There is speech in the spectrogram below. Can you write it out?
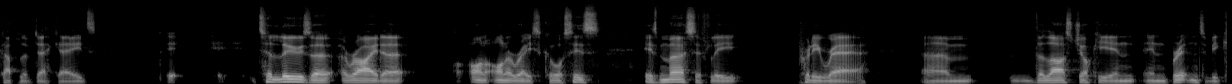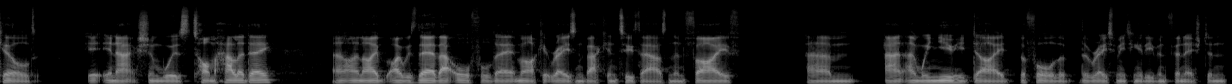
couple of decades. It, it, to lose a, a rider on on a race course is is mercifully pretty rare. Um, the last jockey in in Britain to be killed in action was Tom Halliday, uh, and I I was there that awful day at Market Rasen back in two thousand and five, um, and and we knew he died before the the race meeting had even finished. And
